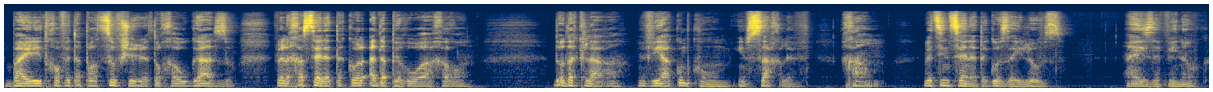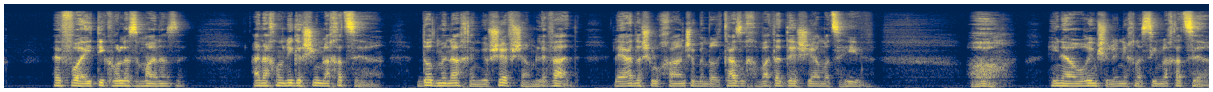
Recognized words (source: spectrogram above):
בא לי לדחוף את הפרצוף שלי לתוך העוגה הזו, ולחסל את הכל עד הפירור האחרון. דודה קלרה מביאה קומקום עם סחלב, חם, וצנצנת אגוזי לוז. איזה פינוק. איפה הייתי כל הזמן הזה? אנחנו ניגשים לחצר. דוד מנחם יושב שם, לבד, ליד השולחן שבמרכז רחבת הדשא המצהיב. או, oh, הנה ההורים שלי נכנסים לחצר.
